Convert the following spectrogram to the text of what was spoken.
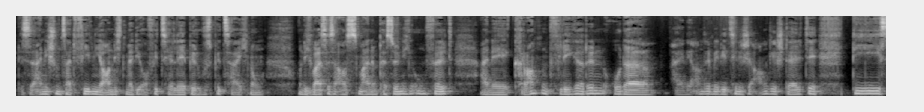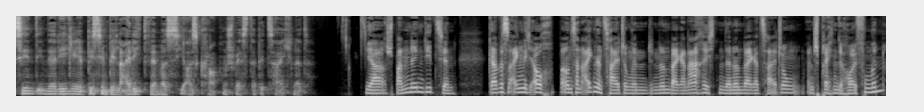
Das ist eigentlich schon seit vielen Jahren nicht mehr die offizielle Berufsbezeichnung. Und ich weiß es aus meinem persönlichen Umfeld, eine Krankenpflegerin oder eine andere medizinische Angestellte, die sind in der Regel ein bisschen beleidigt, wenn man sie als Krankenschwester bezeichnet. Ja, spannende Indizien. Gab es eigentlich auch bei unseren eigenen Zeitungen, den Nürnberger Nachrichten, der Nürnberger Zeitung, entsprechende Häufungen?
